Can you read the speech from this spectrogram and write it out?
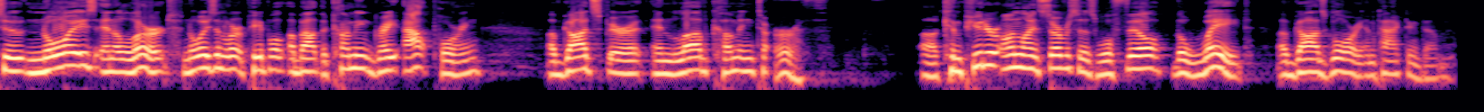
to noise and alert, noise and alert people about the coming great outpouring of God's Spirit and love coming to earth. Uh, computer online services will feel the weight of God's glory impacting them.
